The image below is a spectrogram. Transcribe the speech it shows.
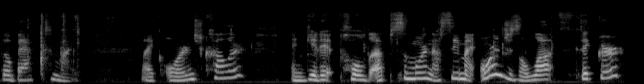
go back to my like orange color and get it pulled up some more. Now see my orange is a lot thicker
